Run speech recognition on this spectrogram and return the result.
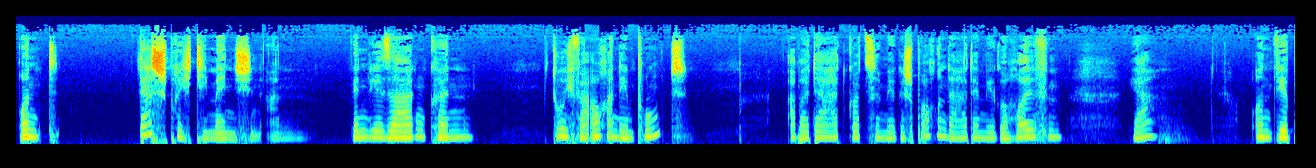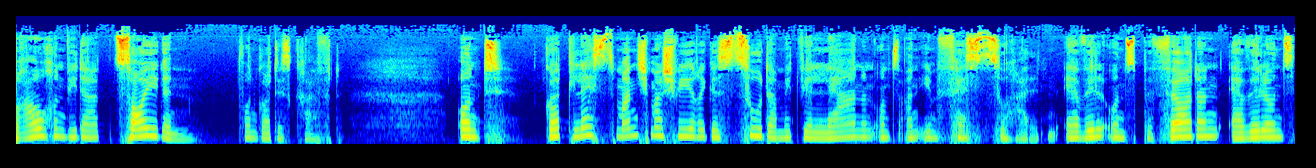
Und das spricht die Menschen an. wenn wir sagen können, du, ich war auch an dem Punkt, aber da hat Gott zu mir gesprochen, da hat er mir geholfen, ja. Und wir brauchen wieder Zeugen von Gottes Kraft. Und Gott lässt manchmal Schwieriges zu, damit wir lernen, uns an ihm festzuhalten. Er will uns befördern, er will uns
